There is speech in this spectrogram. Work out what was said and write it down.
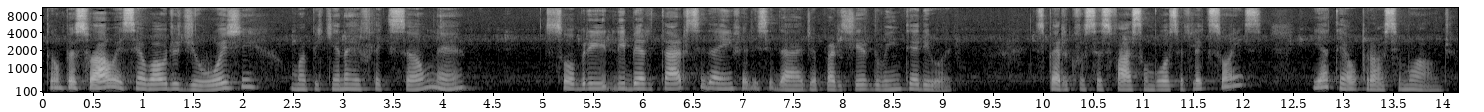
Então, pessoal, esse é o áudio de hoje, uma pequena reflexão, né, sobre libertar-se da infelicidade a partir do interior. Espero que vocês façam boas reflexões e até o próximo áudio.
